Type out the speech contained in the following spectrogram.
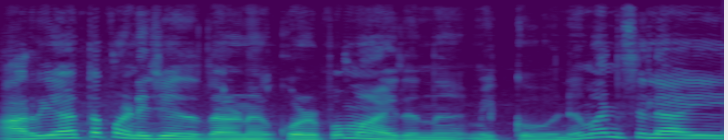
അറിയാത്ത പണി ചെയ്തതാണ് കുഴപ്പമായതെന്ന് മിക്കുവിന് മനസ്സിലായി.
